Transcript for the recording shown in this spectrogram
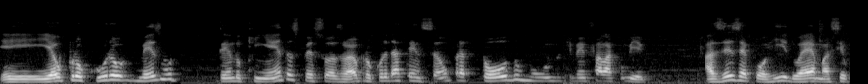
E eu procuro, mesmo tendo 500 pessoas lá, eu procuro dar atenção para todo mundo que vem falar comigo. Às vezes é corrido, é, mas se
